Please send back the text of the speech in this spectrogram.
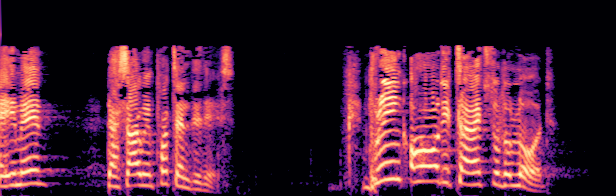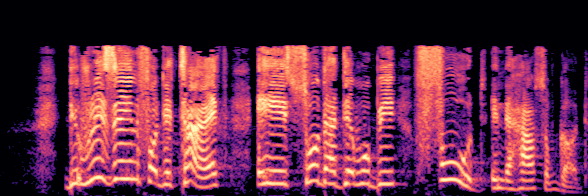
Amen. That's how important it is. Bring all the tithes to the Lord. The reason for the tithe is so that there will be food in the house of God.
